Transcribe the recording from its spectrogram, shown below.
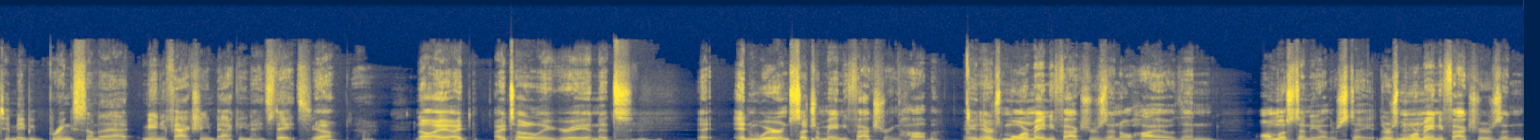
to maybe bring some of that manufacturing back in the United States. Yeah. No, I, I I totally agree, and it's mm-hmm. eh, and we're in such a manufacturing hub. And there's more manufacturers in Ohio than almost any other state. There's more mm-hmm. manufacturers in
